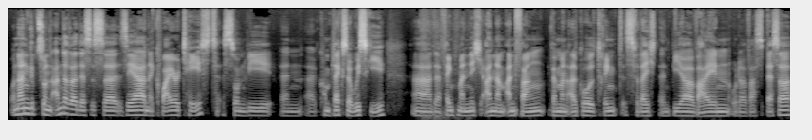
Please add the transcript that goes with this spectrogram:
Und dann gibt es so ein anderer, das ist äh, sehr ein Acquired Taste, ist so ein wie ein äh, komplexer Whisky. Äh, da fängt man nicht an am Anfang, wenn man Alkohol trinkt, ist vielleicht ein Bier, Wein oder was besser.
